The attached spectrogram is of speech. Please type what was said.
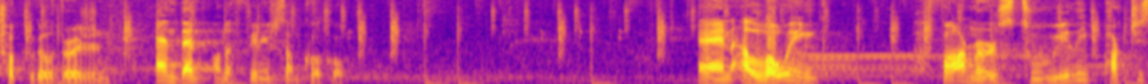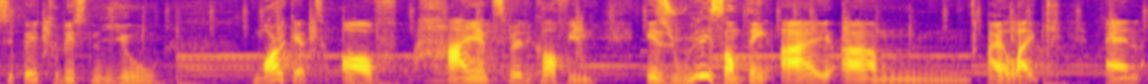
tropical version, and then on the finish some cocoa. And allowing farmers to really participate to this new market of high-end specialty coffee is really something I um, I like, and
